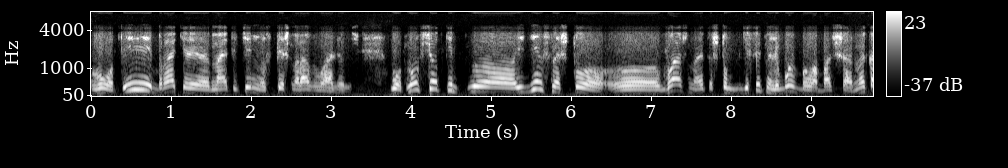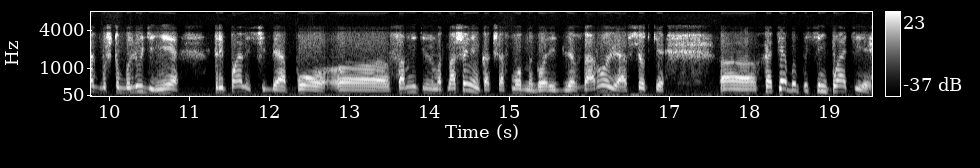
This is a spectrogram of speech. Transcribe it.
Вот, и браки на этой теме успешно разваливались. Вот, но все-таки единственное, что э, важно, это чтобы действительно любовь была большая. Ну и как бы, чтобы люди не трепали себя по э, сомнительным отношениям, как сейчас модно говорить, для здоровья, а все-таки э, хотя бы по симпатии,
